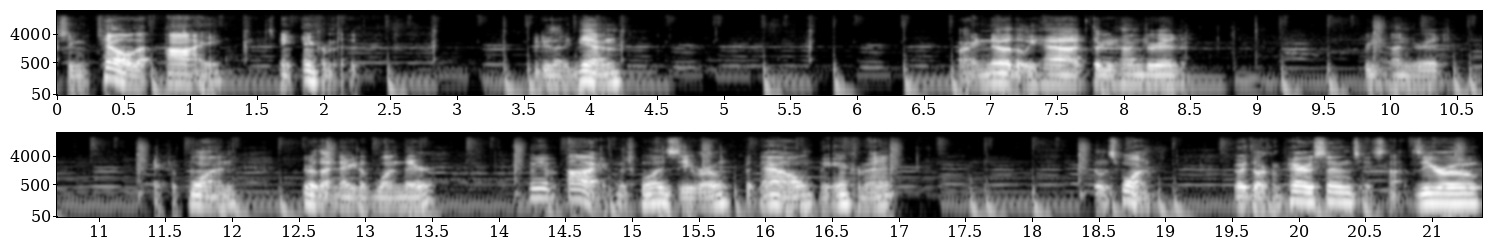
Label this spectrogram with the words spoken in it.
So you can tell that i is being incremented. If we do that again, I know that we had 300, 300, negative 1. Throw that negative 1 there. we have i, which was 0, but now we increment it, so it's 1. With our comparisons, it's not 0.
